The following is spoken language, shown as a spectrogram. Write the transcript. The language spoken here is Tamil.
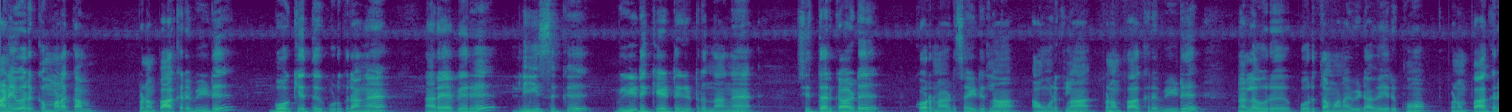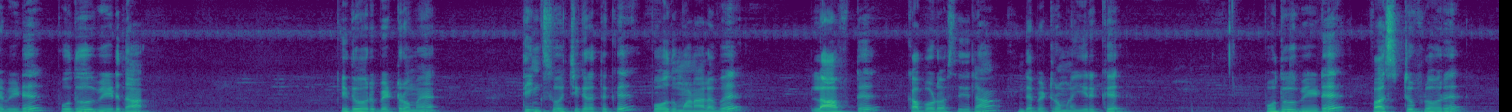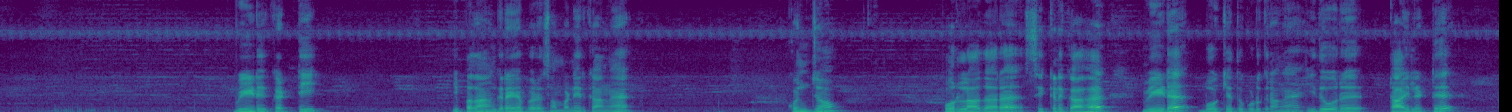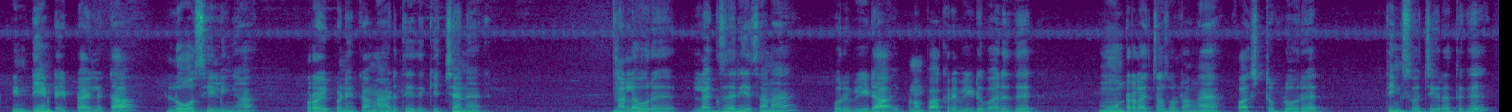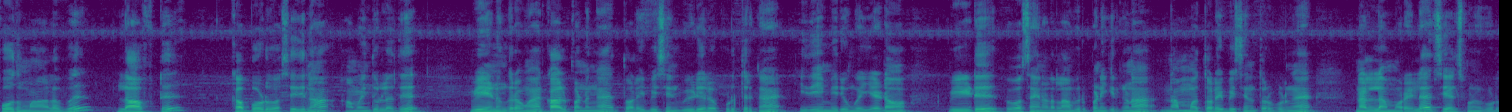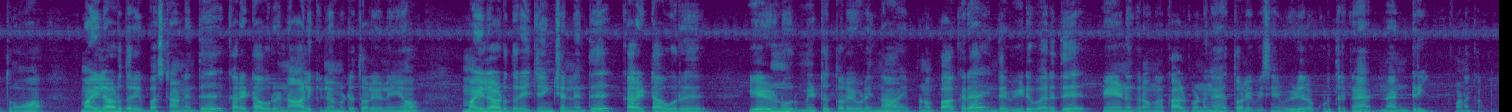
அனைவருக்கும் வணக்கம். இப்போ நான் பார்க்குற வீடு போக்கியத்துக்கு கொடுக்குறாங்க. நிறைய பேர் லீஸுக்கு வீடு கேட்டுக்கிட்டு இருந்தாங்க. சித்தர்காடு கொரநாடு சைடுலாம் அவங்களுக்குலாம் இப்போ நம்ம பார்க்குற வீடு நல்ல ஒரு பொருத்தமான வீடாகவே இருக்கும். இப்போ நம்ம பார்க்குற வீடு புது வீடு தான். இது ஒரு பெட்ரூமு. திங்ஸ் வச்சுக்கிறதுக்கு போதுமான அளவு லாஃப்ட்டு கபோர்டு வசதிலாம் இந்த பெட்ரூமில் இருக்குது புது வீடு ஃபஸ்ட்டு ஃப்ளோரு. வீடு கட்டி இப்போ தான் கிரகப்பிரவேசம் பண்ணியிருக்காங்க. கொஞ்சம் பொருளாதார சிக்கலுக்காக வீடை போக்கியத்தை கொடுக்குறாங்க. இது ஒரு டாய்லெட்டு இண்டியன் டைப் டாய்லெட்டாக லோ சீலிங்காக ப்ரொவைட் பண்ணியிருக்காங்க. அடுத்து இது கிச்சனு. நல்ல ஒரு லக்ஸரியஸான ஒரு வீடாக இப்போ நம்ம பார்க்குற வீடு வருது. மூன்றரை லட்சம் சொல்கிறாங்க ஃபஸ்ட்டு ஃப்ளோரு. திங்ஸ் வச்சுக்கிறதுக்கு போதுமான அளவு லாஃப்ட்டு கப்போர்டு வசதிலாம் அமைந்துள்ளது. வேணுங்கிறவங்க கால் பண்ணுங்கள் தொலைபேசியின் வீடியோவில் கொடுத்துருக்கேன். இதேமாரி உங்கள் இடம் வீடு விவசாய நிலம்லாம் விற்பனைக்கு இருக்குன்னா நம்ம தொலைபேசியை தொடர்புடுங்க. நல்ல முறையில் சேல்ஸ் பண்ணி கொடுத்துருவோம். மயிலாடுதுறை பஸ் ஸ்டாண்ட்லேருந்து கரெக்டாக ஒரு நாலு கிலோமீட்டர் தொலைவுலையும் மயிலாடுதுறை ஜங்ஷன்லேருந்து கரெக்டாக ஒரு எழுநூறு மீட்டர் தொலைவுலையும் தான் இப்போ நான் பார்க்குற இந்த வீடு வருது. வேணுங்கிறவங்க கால் பண்ணுங்கள் தொலைபேசி வீடியோவில் கொடுத்துருக்கேன். நன்றி. வணக்கம்.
